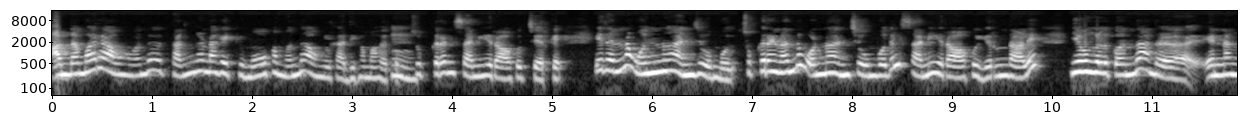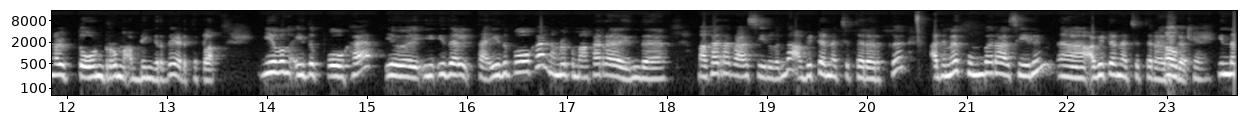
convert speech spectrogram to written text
அந்த மாதிரி அவங்க வந்து தங்க நகைக்கு மோகம் வந்து அவங்களுக்கு அதிகமாக இருக்கும். சுக்கிரன் சனி ராகு சேர்க்கை. இது என்ன? ஒண்ணு அஞ்சு ஒன்பது சுக்கிரன் வந்து ஒண்ணு அஞ்சு ஒன்பதில் சனி ராகு இருந்தாலே இவங்களுக்கு வந்து அந்த எண்ணங்கள் தோன்றும் அப்படிங்கறத எடுத்துக்கலாம். இவங்க இது போக இதில் இது போக நம்மளுக்கு மகர இந்த மகர ராசியில் வந்து அவிட்ட நட்சத்திரம் இருக்கு. அதே மாதிரி கும்ப ராசியிலும் அஹ், அவிட்ட நட்சத்திரம் இருக்கு. இந்த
